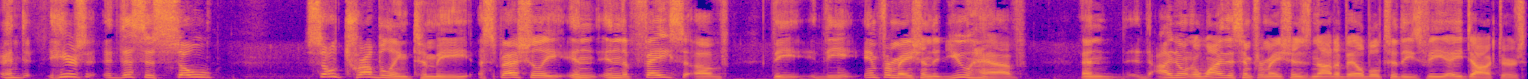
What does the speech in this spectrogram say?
And here's this is so so troubling to me, especially in in the face of the the information that you have and I don't know why this information is not available to these VA doctors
